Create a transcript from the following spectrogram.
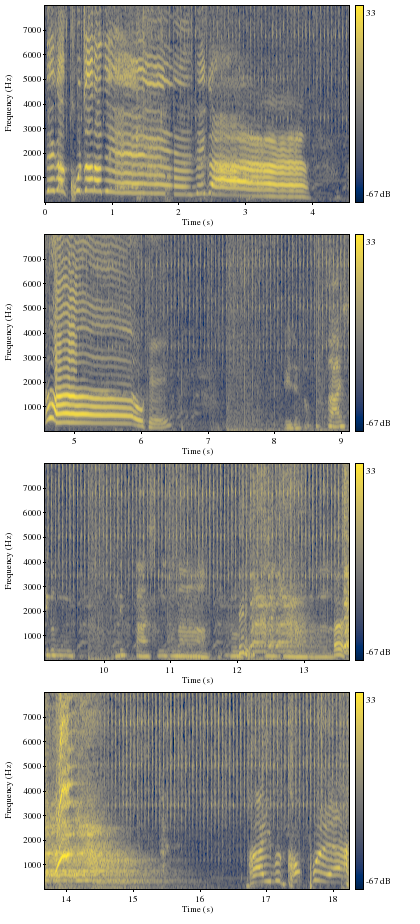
내가 고자라니 내가 아 오케이 또 아시군. 드리프트 아시는구나. 파이브 커플야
